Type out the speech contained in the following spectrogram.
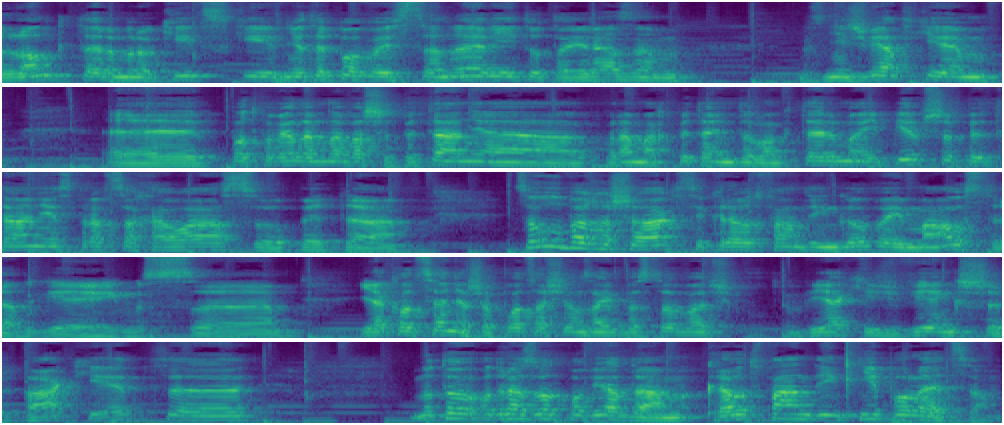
Longterm Rokicki w nietypowej scenerii, tutaj razem z Niedźwiadkiem. E, podpowiadam na Wasze pytania w ramach pytań do Longterma i pierwsze pytanie, sprawca hałasu pyta co uważasz o akcji crowdfundingowej Mousetrap Games? E, jak oceniasz, opłaca się zainwestować w jakiś większy pakiet? E, no to od razu odpowiadam. Crowdfunding nie polecam.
